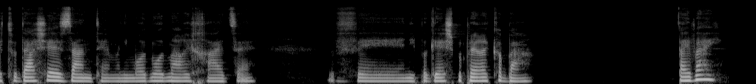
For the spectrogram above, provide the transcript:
ותודה שהאזנתם, אני מאוד מאוד מעריכה את זה, וניפגש בפרק הבא. ביי ביי.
